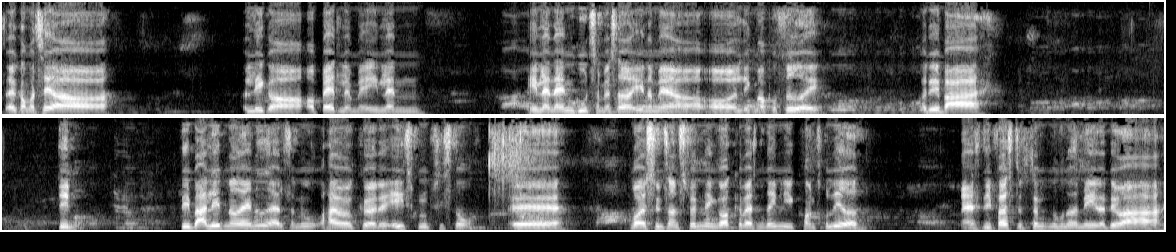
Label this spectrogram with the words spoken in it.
Så jeg kommer til at, at ligge og, og battle med en eller anden en eller anden gut, som jeg så ender med at, at lægge mig på fødder af. Og det er bare... Det, det er bare lidt noget andet. Altså nu har jeg jo kørt age group sidste år, øh, hvor jeg synes, at en svømning godt kan være sådan rimelig kontrolleret. Men altså de første 1500 meter, det var...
